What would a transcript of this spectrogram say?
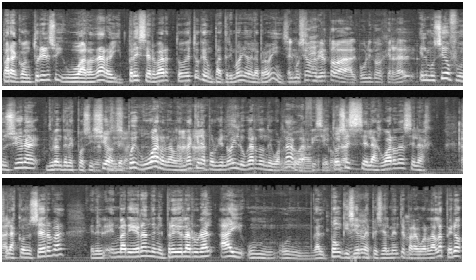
para construir eso y guardar y preservar todo esto, que es un patrimonio de la provincia. ¿El museo es abierto al público en general? El museo funciona durante la exposición, La exposición. después guardan las Ajá. máquinas porque no hay lugar donde guardarlas. lugar físico, Entonces claro. se las guarda, se las, Se las conserva. En, el, en María Grande, en el predio de la rural, hay un, un galpón que hicieron especialmente para guardarlas, pero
